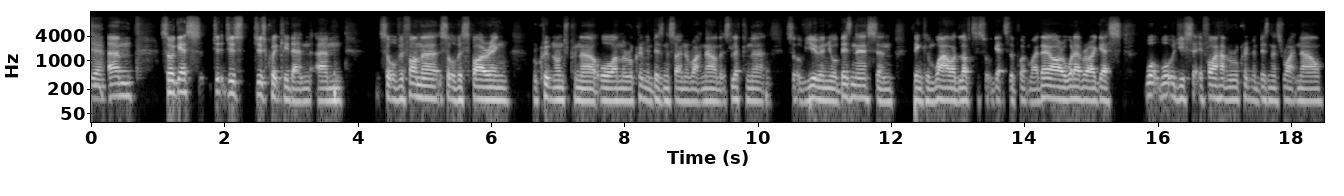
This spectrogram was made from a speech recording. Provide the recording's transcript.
yeah. Um, so I guess j- just just quickly then, um, sort of if I'm a sort of aspiring recruitment entrepreneur or I'm a recruitment business owner right now that's looking at sort of you and your business and thinking, wow, I'd love to sort of get to the point where they are or whatever. I guess what what would you say if I have a recruitment business right now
